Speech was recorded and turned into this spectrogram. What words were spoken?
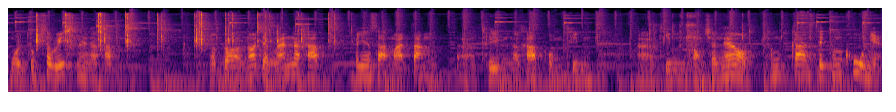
หมดทุกสวิตช์เลยนะครับ แล้วก็นอกจากนั้นนะครับก็ยังสามารถตั้งทริมนะครับ ผมทริมทริมของ Channel ทั้งก้านสติ๊กทั้งคู่เนี่ย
